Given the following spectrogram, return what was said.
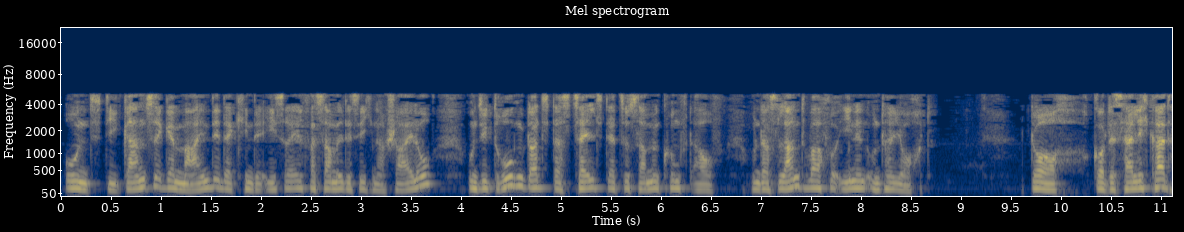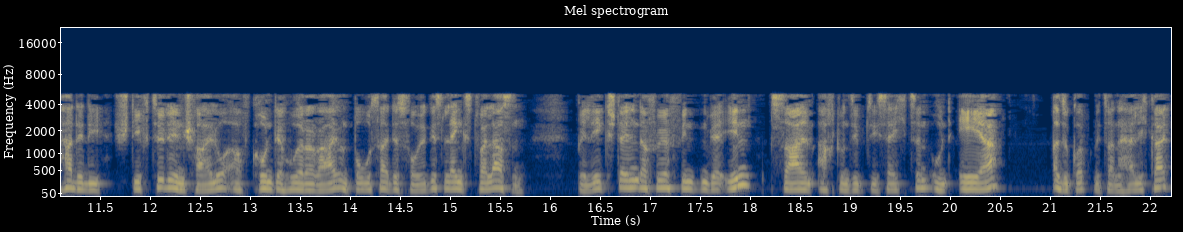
Und die ganze Gemeinde der Kinder Israel versammelte sich nach Shiloh, und sie trugen dort das Zelt der Zusammenkunft auf, und das Land war vor ihnen unterjocht. Doch Gottes Herrlichkeit hatte die Stiftshütte in Shiloh aufgrund der Hurerei und Bosheit des Volkes längst verlassen. Belegstellen dafür finden wir in Psalm 78,16 und er, also Gott mit seiner Herrlichkeit,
